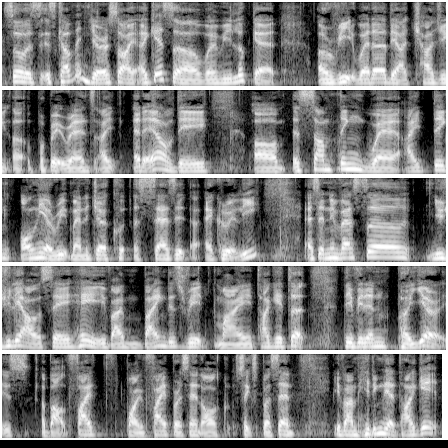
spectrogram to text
So it's, it's Kelvin here. So I, I guess uh, when we look at a REIT, whether they are charging uh, appropriate rents, I, at the end of the day, um, it's something where I think only a REIT manager could assess it uh, accurately. As an investor, usually I would say, hey, if I'm buying this REIT, my targeted dividend per year is about 5.5% or 6%. If I'm hitting that target,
